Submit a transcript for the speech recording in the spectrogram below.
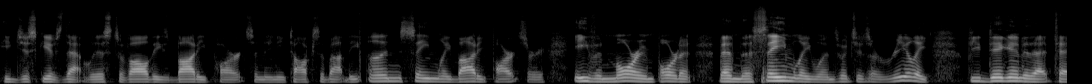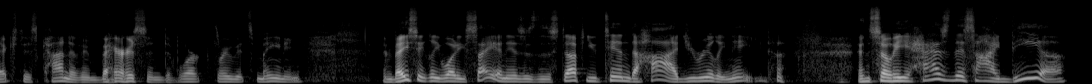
he just gives that list of all these body parts and then he talks about the unseemly body parts are even more important than the seemly ones which is a really if you dig into that text it's kind of embarrassing to work through its meaning. And basically what he's saying is is the stuff you tend to hide you really need. And so he has this idea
